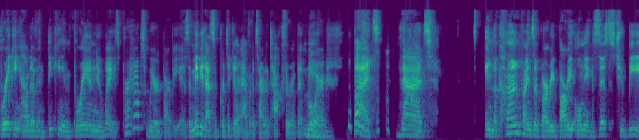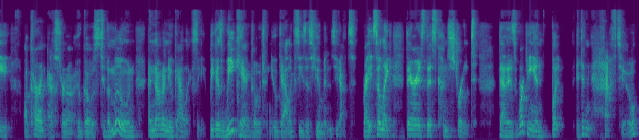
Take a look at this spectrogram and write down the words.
breaking out of and thinking in brand new ways. Perhaps Weird Barbie is, and maybe that's a particular avatar to talk through a bit more. Mm. but that in the confines of Barbie, Barbie only exists to be a current astronaut who goes to the moon and not a new galaxy because we can't go to new galaxies as humans yet, right? So, like, mm-hmm. there is this constraint that is working in, but it didn't have to.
